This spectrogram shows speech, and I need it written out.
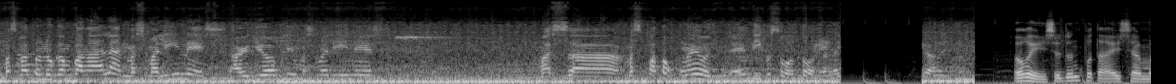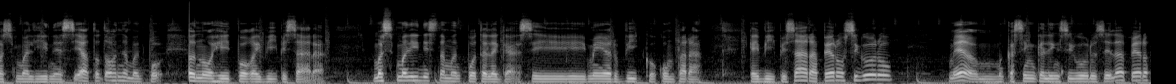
mas matunog ang pangalan, mas malinis, arguably mas malinis, mas ah, mas patok ngayon, eh, hindi ko soto. Talaga. Okay, so doon po tayo sa mas malinis. Yeah, totoo naman po. No hate po kay VP Sara. Mas malinis naman po talaga si Mayor Vico kumpara kay VP Sara. Pero siguro, may magkasing galing siguro sila. Pero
